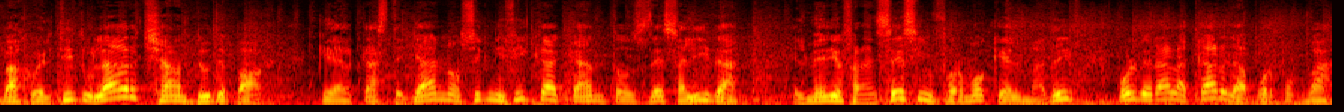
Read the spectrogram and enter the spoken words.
Bajo el titular Chant du départ, que al castellano significa cantos de salida, el medio francés informó que el Madrid volverá a la carga por Pogba,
